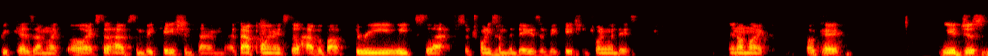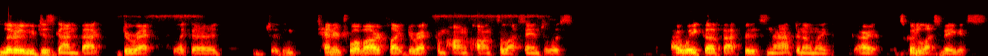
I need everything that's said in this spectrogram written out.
because I'm like, oh, I still have some vacation time. At that point, I still have about three weeks left, so 20 something days of vacation, 21 days, and I'm like, okay. We had just literally we just gotten back direct like a I think 10 or 12 hour flight direct from Hong Kong to Los Angeles. I wake up after this nap and I'm like, all right, let's go to Las Vegas.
